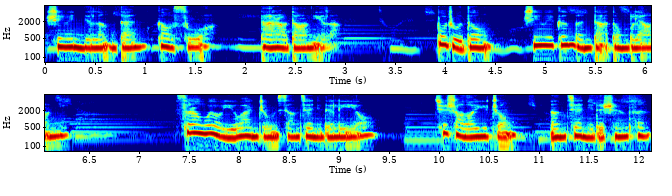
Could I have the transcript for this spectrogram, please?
是因为你的冷淡告诉我打扰到你了，不主动。是因为根本打动不了你。虽然我有一万种想见你的理由，却少了一种能见你的身份。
